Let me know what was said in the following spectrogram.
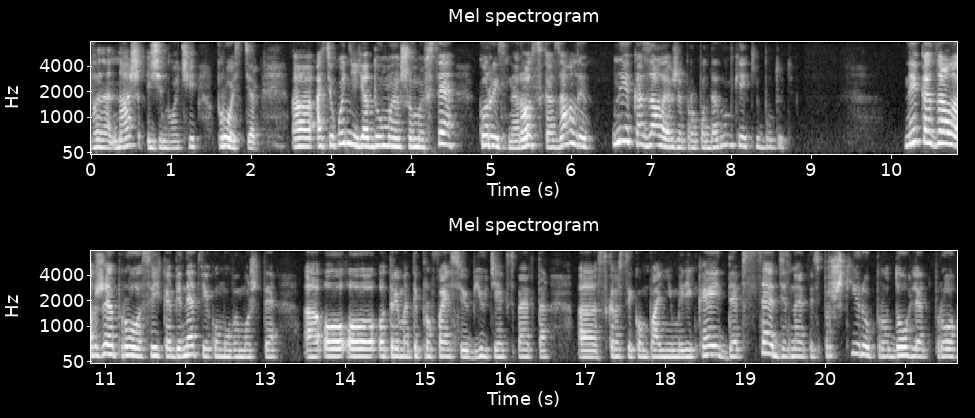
в наш жіночий простір. Е, А сьогодні я думаю, що ми все корисне розказали. Не казала я вже про подарунки, які будуть. Не казала вже про свій кабінет, в якому ви можете е, отримати професію б'юті-експерта е, з краси компанії Mary Kay, де все дізнаєтесь про шкіру, про догляд, про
